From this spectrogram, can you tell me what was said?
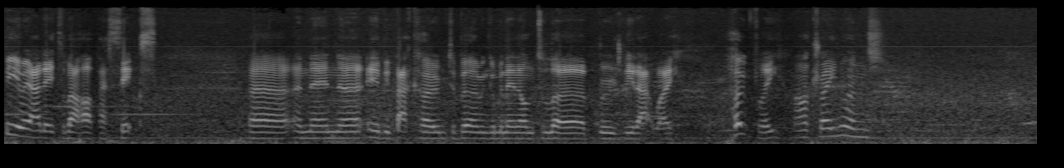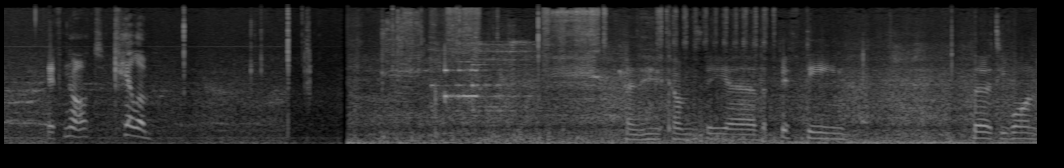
be at it about half past six, uh, and then uh, it'll be back home to Birmingham and then on to uh, Rugeley that way. Hopefully, our train runs. If not, kill them. And here comes the uh, the 1531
